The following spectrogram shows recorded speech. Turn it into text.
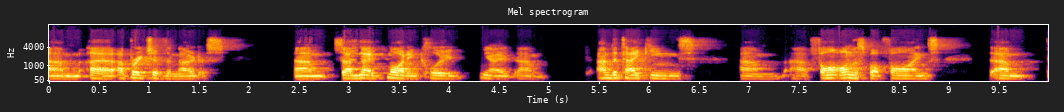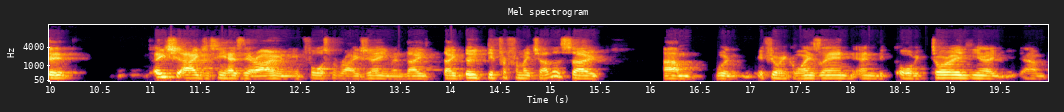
um, a, a breach of the notice. Um, so that might include, you know, um, undertakings, um, uh, on-the-spot fines. Um, each agency has their own enforcement regime, and they they do differ from each other. So, um, if you're in Queensland and or Victoria, you know, um,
